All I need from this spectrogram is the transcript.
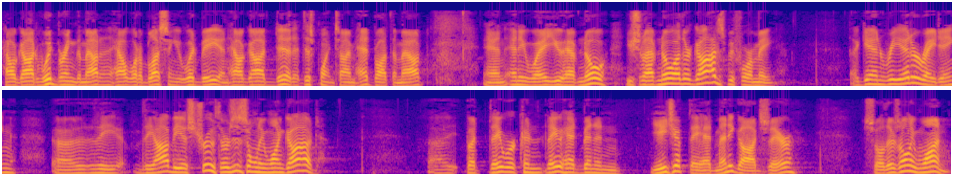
how God would bring them out and how what a blessing it would be and how God did at this point in time had brought them out. And anyway, you have no, you shall have no other gods before me. Again, reiterating uh, the the obvious truth. There's just only one God. Uh, but they were con- they had been in Egypt. They had many gods there. So there's only one.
